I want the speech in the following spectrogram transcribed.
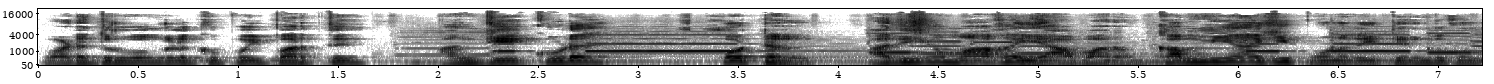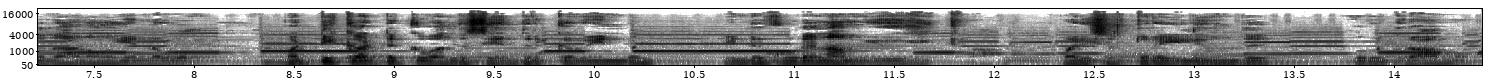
வட துருவங்களுக்கு போய் பார்த்து அங்கே கூட ஹோட்டல் அதிகமாக வியாபாரம் கம்மியாகி போனதை தெரிந்து கொண்டுதானோ என்னவோ பட்டிக்காட்டுக்கு வந்து சேர்ந்திருக்க வேண்டும் என்று கூட நாம் யூகிக்கலாம். பரிசல் துறையிலிருந்து ஒரு கிராமம்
